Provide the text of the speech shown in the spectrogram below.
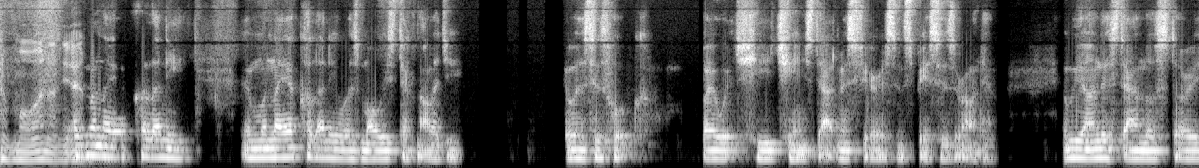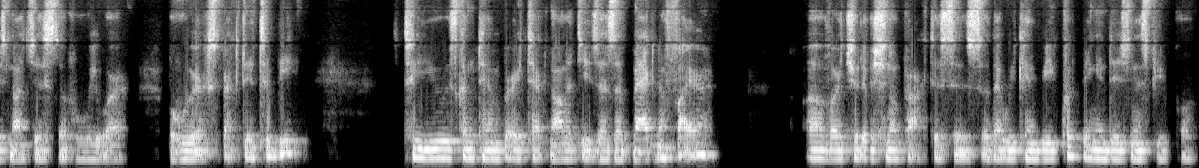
Moana, yeah. Kalani. And Manaiakalani was Maui's technology. It was his hook by which he changed the atmospheres and spaces around him. And we understand those stories not just of who we were, but who we were expected to be to use contemporary technologies as a magnifier of our traditional practices so that we can be equipping indigenous people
